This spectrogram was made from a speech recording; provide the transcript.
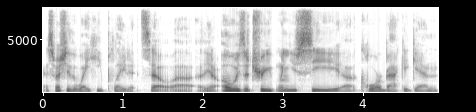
especially the way he played it. So, uh, you know, always a treat when you see uh, Kor back again.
